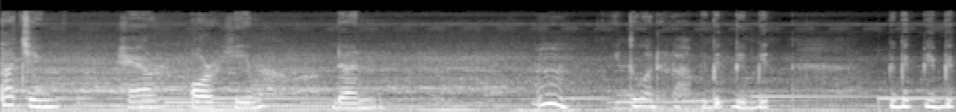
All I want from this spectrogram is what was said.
touching her or him dan hmm, itu adalah bibit-bibit bibit-bibit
